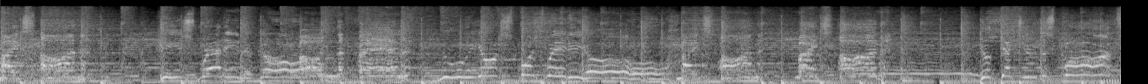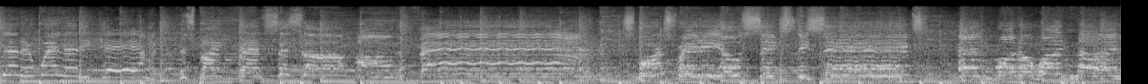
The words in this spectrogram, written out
Mike's on. He's ready to go. On the fan. New York Sports Radio. Mike's on. Mike's on. Sports any way that he can. It's Mike Francesa on the fan. Sports Radio 66 and 1019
